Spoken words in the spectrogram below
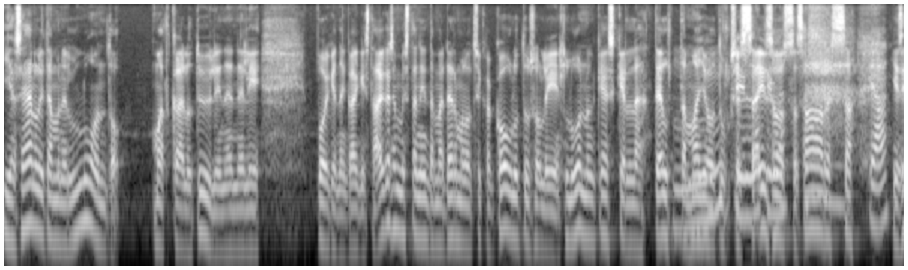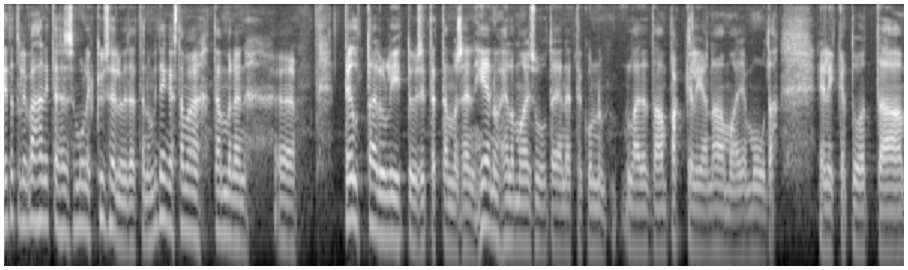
Ja sehän oli tämmöinen luontomatkailutyylinen, eli poiketen kaikista aikaisemmista, niin tämä Dermalotsikan koulutus oli luonnon keskellä, telttamajoituksessa, Mm, kyllä, isossa saaressa. Ja. ja siitä tuli vähän itse asiassa mulle kyselyitä, että no mitenkäs tämä tämmöinen ö, telttailu liittyy sitten tämmöiseen hienohelmaisuuteen, että kun laitetaan pakkelia naamaan ja muuta. Eli tuota,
